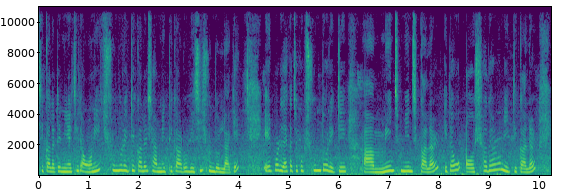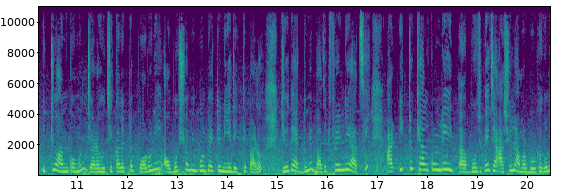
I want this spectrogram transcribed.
সেই কালারটা নিয়ে আসছি। এটা অনেক সুন্দর একটি কালার সামনের থেকে আরও বেশি সুন্দর লাগে। এরপরে দেখা যাচ্ছে খুব সুন্দর একটি মিন্ট মিন্ট কালার এটাও অসাধারণ একটি কালার একটু আনকমন যারা হচ্ছে কালারটা পরনি, অবশ্যই আমি বলব একটা নিয়ে দেখতে পারো। যেহেতু একদমই বাজেট ফ্রেন্ডলি আছে, আর একটু খেয়াল করলেই বুঝবে যে আসলে আমার বোরখাগুলো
